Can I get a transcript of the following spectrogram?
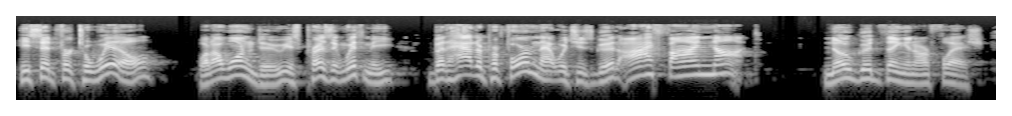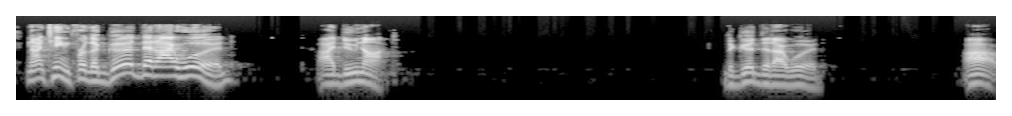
He said, For to will, what I want to do, is present with me, but how to perform that which is good, I find not. No good thing in our flesh. 19, for the good that I would, I do not. The good that I would. Uh,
